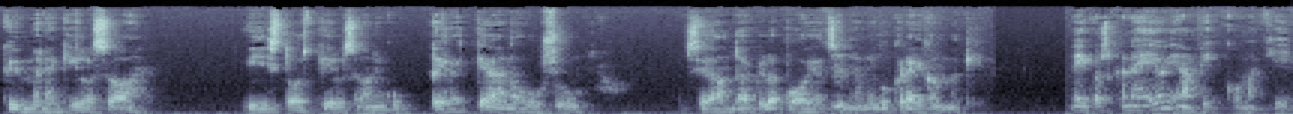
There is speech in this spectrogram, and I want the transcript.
10 kilsaa, 15 kilsaa niinku pelkkää nousuun. Se antaa kyllä pohjat sinne niinku Kreikanmäkiin. Niin, koska ne ei ole ihan pikkumäkiä.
